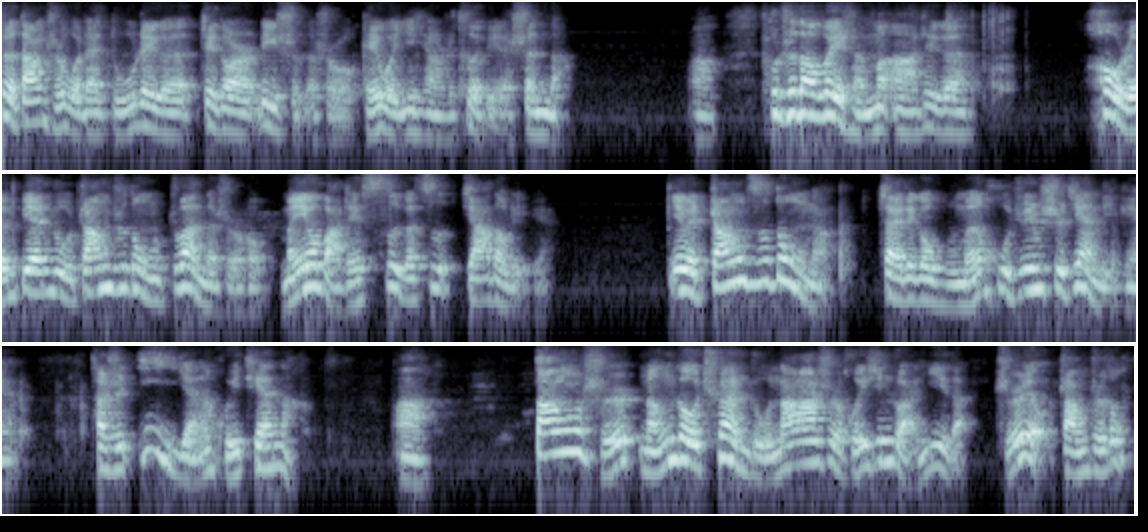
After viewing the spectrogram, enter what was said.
这当时我在读这个这段历史的时候，给我印象是特别深的啊。不知道为什么啊，这个后人编著张之洞传的时候，没有把这四个字加到里边，因为张之洞呢，在这个午门护军事件里边，他是一言回天呐。啊，当时能够劝阻那拉氏回心转意的只有张之洞。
